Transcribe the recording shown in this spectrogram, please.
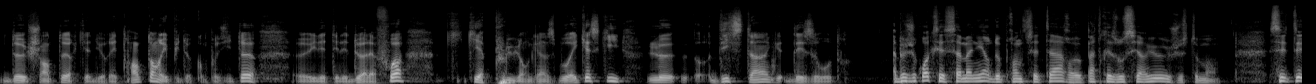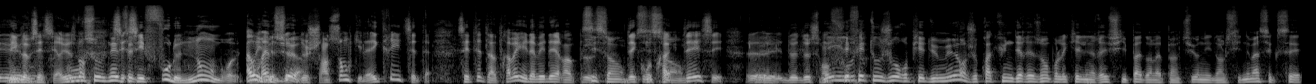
de chanteur qui a duré 30 ans et puis de compositeur, euh, il était les deux à la fois, qui, a plu en Gainsbourg? Et qu'est-ce qui le distingue des autres? Ah ben, je crois que c'est sa manière de prendre cet art euh, pas très au sérieux, justement. C'était, Mais il le faisait vous sérieusement. C'est fou le nombre Ah quand oui, même de, chansons qu'il a écrites. C'était- un travail, il avait l'air un peu 600, décontracté 600. c'est euh, de, de s'en il les fait toujours au pied du mur. Je crois qu'une des raisons pour lesquelles il ne réussit pas dans la peinture ni dans le cinéma, c'est que c'est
